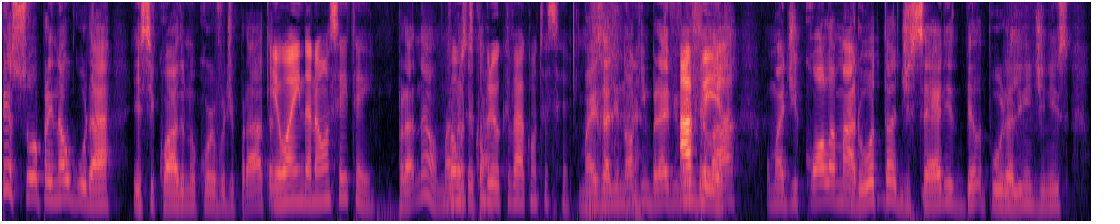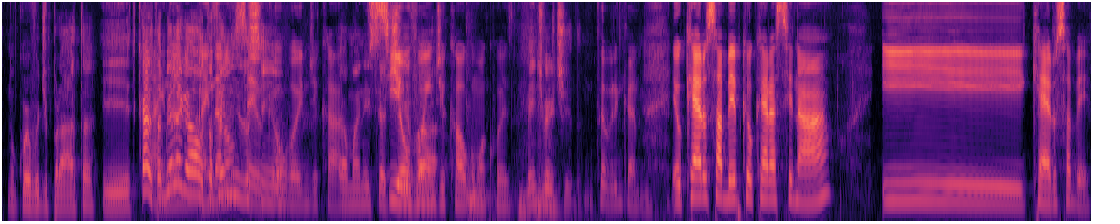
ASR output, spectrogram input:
pessoa para inaugurar esse quadro no Corvo de Prata. Eu ainda não aceitei. Pra, não, mas Vamos descobrir tá. o que vai acontecer. Mas a Linoca em breve vai ver. revelar uma dicola marota de série por Aline Diniz no Corvo de Prata. E, cara, tá bem Ainda- legal, eu tô ainda feliz não sei assim. o que eu vou indicar. é uma Se eu iniciativa- vou indicar alguma coisa. Bem divertida. Tô brincando. Eu quero saber porque eu quero assinar e quero saber.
